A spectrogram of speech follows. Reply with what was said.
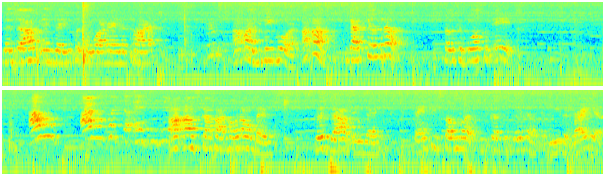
Good job, MJ. You put the water in the pot. Uh-uh, you need more. Uh-uh. You gotta fill it up. So we can boil some eggs. I will, I will put the eggs in Uh-uh, Scott, hold on, baby. Good job, MJ. Thank you so much. You got the good help. Leave it right here.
